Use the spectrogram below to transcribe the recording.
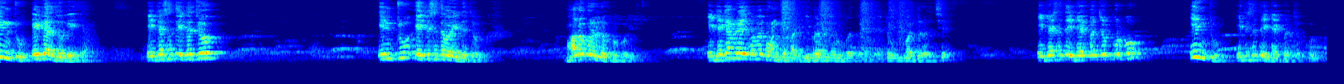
ইন্টু এইটা যোগ এইটা। এইটার সাথে এটা যোগ ইন্টু এটার সাথে আবার এটা যোগ। ভালো করে লক্ষ্য করি। এটাকে আমরা এইভাবে ভাঙতে পারি বিভাজনের উপপাদ্য এটা উপপাদ্য রয়েছে। এটার সাথে এটা একবার যোগ করব। ইন্টু এটার সাথে এটা একবার যোগ করব।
